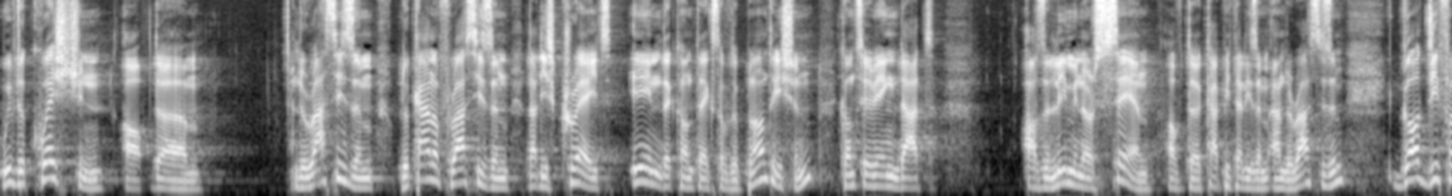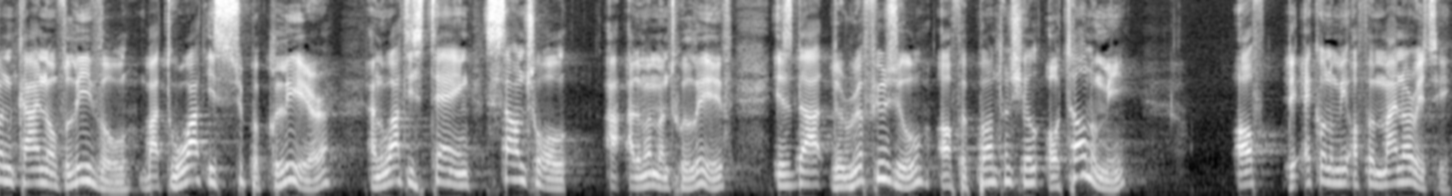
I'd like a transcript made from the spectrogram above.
with the question of the, um, the racism, the kind of racism that is created in the context of the plantation, considering that as a liminal scene of the capitalism and the racism, got different kind of level, but what is super clear and what is staying central uh, at the moment we live is that the refusal of a potential autonomy of the economy of a minority.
